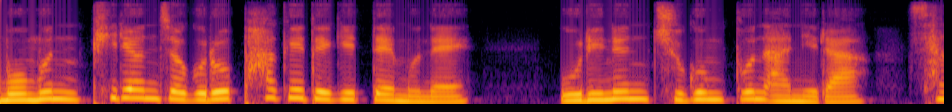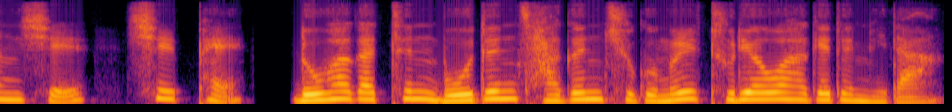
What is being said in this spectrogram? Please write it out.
몸은 필연적으로 파괴되기 때문에 우리는 죽음뿐 아니라 상실, 실패, 노화 같은 모든 작은 죽음을 두려워하게 됩니다.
